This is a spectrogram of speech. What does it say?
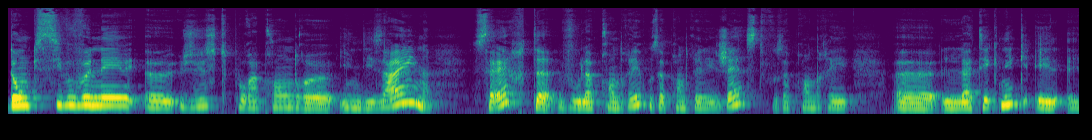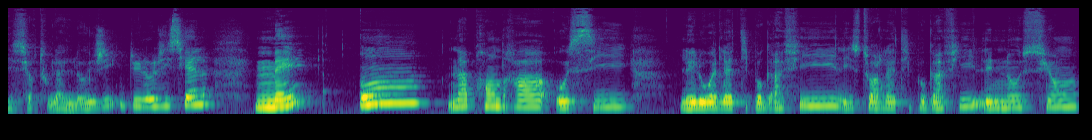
Donc, si vous venez euh, juste pour apprendre euh, InDesign, certes, vous l'apprendrez, vous apprendrez les gestes, vous apprendrez euh, la technique et, surtout la logique du logiciel, mais on apprendra aussi les lois de la typographie, l'histoire de la typographie, les notions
